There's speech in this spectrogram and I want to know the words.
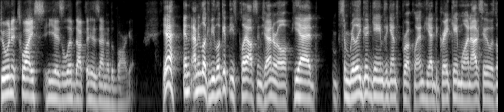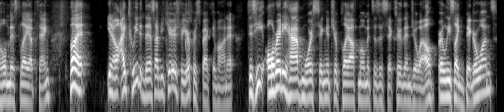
doing it twice, he has lived up to his end of the bargain. Yeah. And I mean, look, if you look at these playoffs in general, he had some really good games against Brooklyn. He had the great game one. Obviously, there was the whole missed layup thing. But, you know, I tweeted this. I'd be curious for your perspective on it. Does he already have more signature playoff moments as a Sixer than Joel, or at least like bigger ones?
